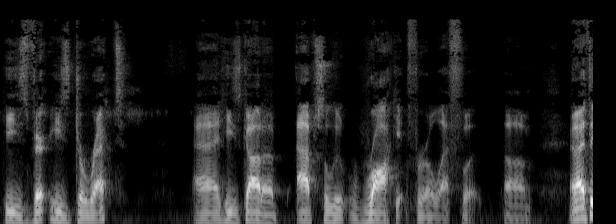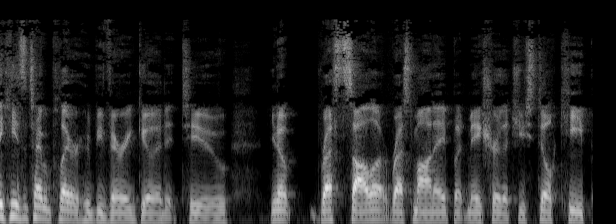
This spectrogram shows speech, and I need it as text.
He's very he's direct and he's got a absolute rocket for a left foot. Um, And I think he's the type of player who'd be very good to, you know, rest Salah, rest Mane, but make sure that you still keep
